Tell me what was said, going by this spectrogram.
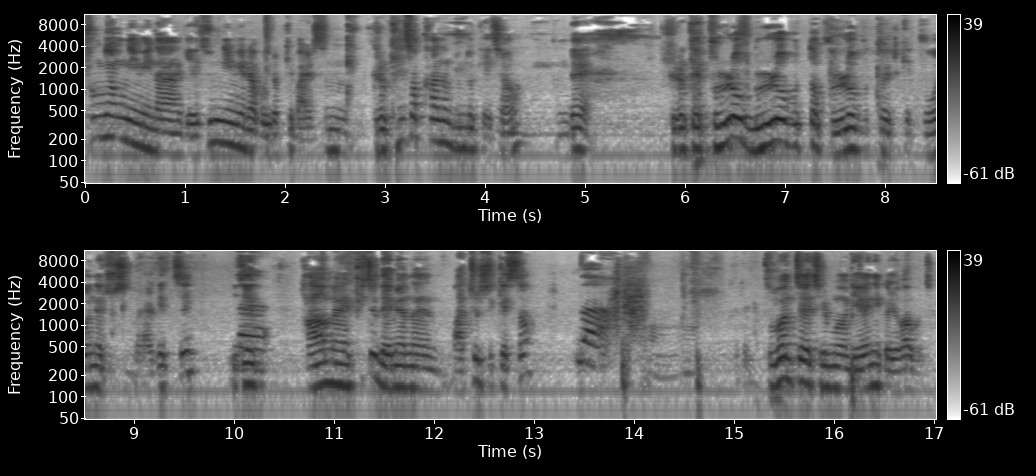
성령님이나 예수님이라고 이렇게 말씀, 그렇게 해석하는 분도 계셔. 근데 그렇게 불로, 물로부터 불로부터 이렇게 구원해 주신 거야. 알겠지? 이제 네. 다음에 퀴즈 내면은 맞출 수 있겠어? 네. 어, 그래. 두 번째 질문 예은이가 읽어보자.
